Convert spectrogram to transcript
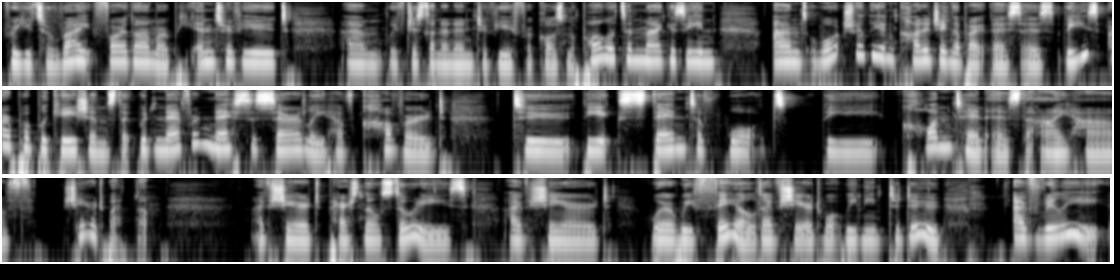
for you to write for them or be interviewed. Um, we've just done an interview for Cosmopolitan magazine. And what's really encouraging about this is these are publications that would never necessarily have covered to the extent of what the content is that I have shared with them. I've shared personal stories, I've shared where we failed, I've shared what we need to do. I've really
